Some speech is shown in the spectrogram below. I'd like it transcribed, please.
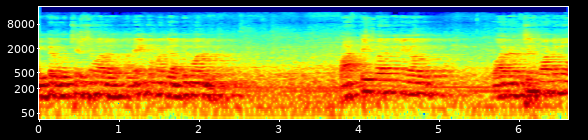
ఇక్కడికి వచ్చేసిన వారు అనేక మంది అభిమానులు. పార్టీ పరంగానే కాదు వారు నచ్చిన మాటలో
